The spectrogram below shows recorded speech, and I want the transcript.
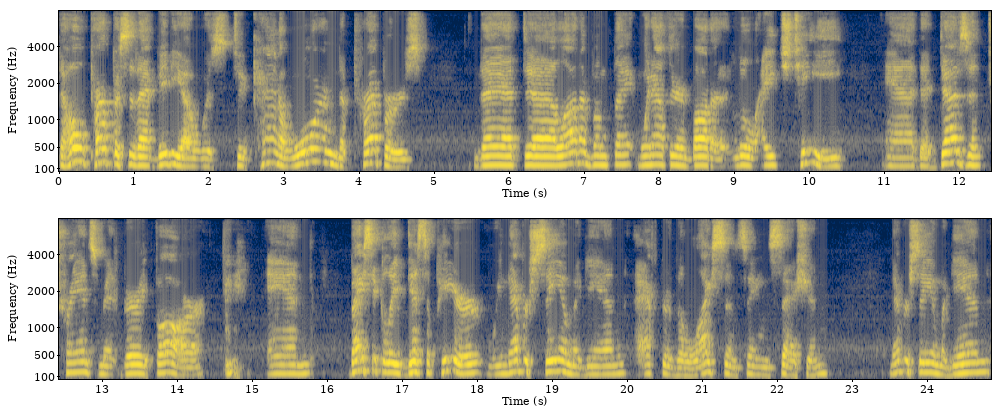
The whole purpose of that video was to kind of warn the preppers that uh, a lot of them went out there and bought a little HT and that doesn't transmit very far and basically disappear. We never see them again after the licensing session. Never see them again.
